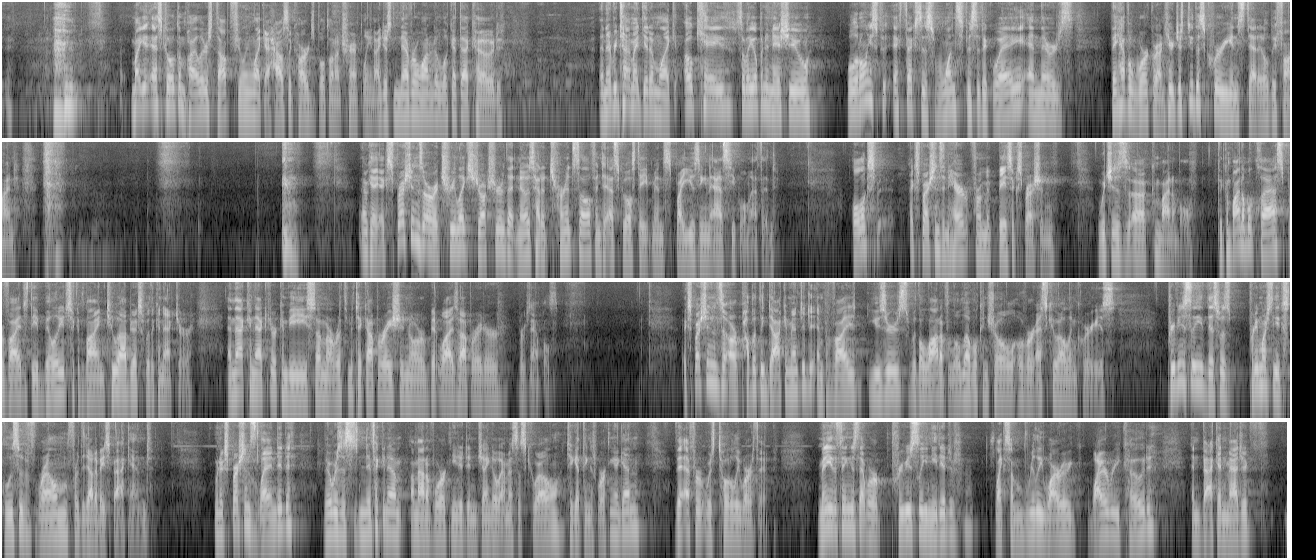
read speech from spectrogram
My SQL compiler stopped feeling like a house of cards built on a trampoline. I just never wanted to look at that code. And every time I did, I'm like, okay, somebody opened an issue. Well, it only affects this one specific way, and there's, they have a workaround. Here, just do this query instead. It'll be fine. Okay, expressions are a tree-like structure that knows how to turn itself into SQL statements by using an as-SQL method. All exp expressions inherit from a base expression, which is uh, combinable. The combinable class provides the ability to combine two objects with a connector, and that connector can be some arithmetic operation or bitwise operator, for examples. Expressions are publicly documented and provide users with a lot of low-level control over SQL inquiries. Previously, this was pretty much the exclusive realm for the database backend. When expressions landed, there was a significant amount of work needed in Django MSSQL to get things working again. The effort was totally worth it. Many of the things that were previously needed, like some really wiry, wiry code and backend magic,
